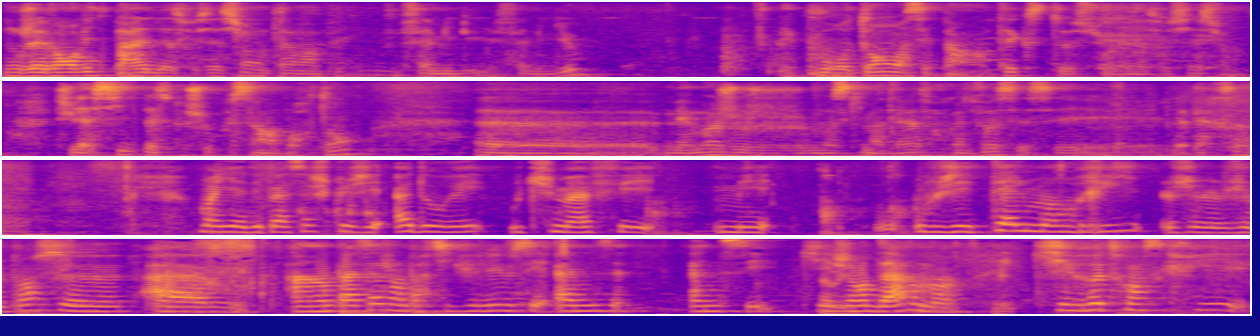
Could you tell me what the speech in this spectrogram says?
Donc j'avais envie de parler de l'association en termes un peu famili familiaux. Et pour autant, c'est pas un texte sur une association. Je la cite parce que je trouve que c'est important. Euh, mais moi, je, je, moi, ce qui m'intéresse encore une fois, c'est la personne. Moi, il y a des passages que j'ai adorés où tu m'as fait, mais où j'ai tellement ri. Je, je pense euh, à, à, un passage en particulier où c'est Anne, Anne C, qui est ah oui. gendarme, oui. qui retranscrit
